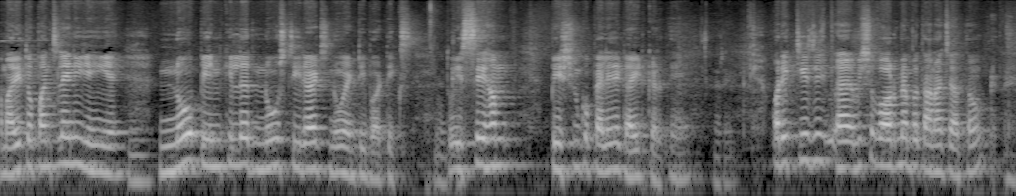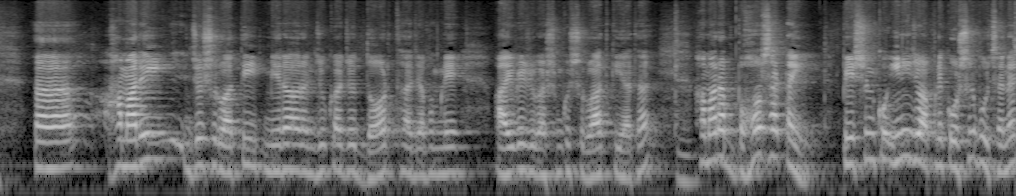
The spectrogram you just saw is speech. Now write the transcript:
हमारी तो पंचलाइन ही यही है। No pain killer no steroids no antibiotics तो इससे हम पेशेंट को पहले ये गाइड करते हैं। और एक चीज़ विश्व और मैं बताना चाहता हूँ। हमारी जो शुरुआती मेरा और अंजू का जो दौर था जब हमने आयुर्वेद योगाश्रम को शुरुआत किया था हम्म। हमारा बहुत सा टाइम पेशेंट को इन्हीं जो आपने क्वेश्चन पूछा ना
